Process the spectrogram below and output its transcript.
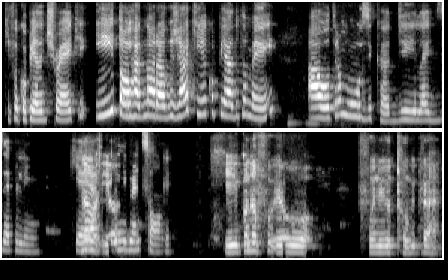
que foi copiada de Shrek, e Thor Ragnarok já tinha copiado também a outra música de Led Zeppelin, que é Não, eu- Immigrant Song. E quando eu fui, eu fui no YouTube pra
